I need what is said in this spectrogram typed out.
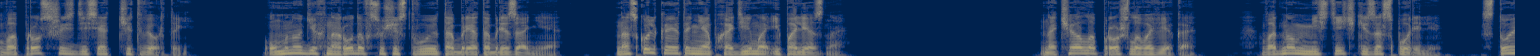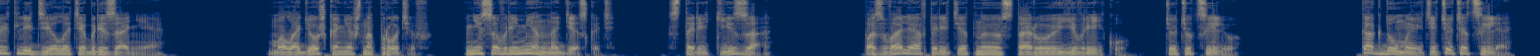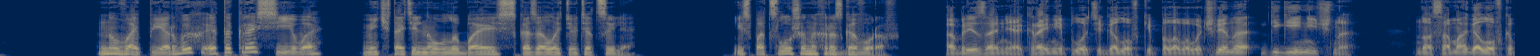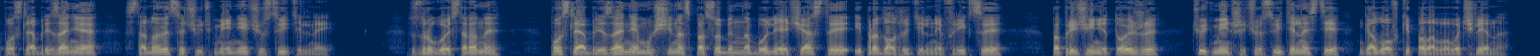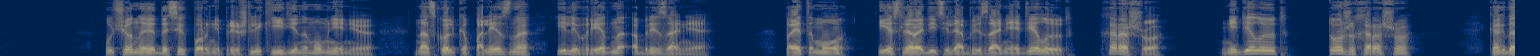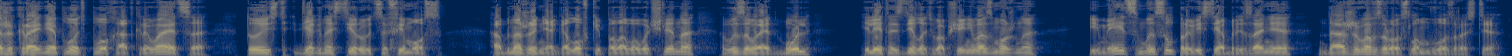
Вопрос 64. У многих народов существует обряд обрезания. Насколько это необходимо и полезно? Начало прошлого века. В одном местечке заспорили, стоит ли делать обрезание. Молодежь, конечно, против. Несовременно, дескать. Старики за. Позвали авторитетную старую еврейку, тетю Цилю. «Как думаете, тетя Циля?» «Ну, во-первых, это красиво», мечтательно улыбаясь, сказала тетя Циля. Из подслушанных разговоров. Обрезание крайней плоти головки полового члена гигиенично, но сама головка после обрезания становится чуть менее чувствительной. С другой стороны, после обрезания мужчина способен на более частые и продолжительные фрикции по причине той же, чуть меньшей чувствительности головки полового члена. Ученые до сих пор не пришли к единому мнению, насколько полезно или вредно обрезание. Поэтому, если родители обрезание делают, хорошо. Не делают, тоже хорошо. Когда же крайняя плоть плохо открывается, то есть диагностируется фимоз, обнажение головки полового члена вызывает боль, или это сделать вообще невозможно, имеет смысл провести обрезание даже во взрослом возрасте.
